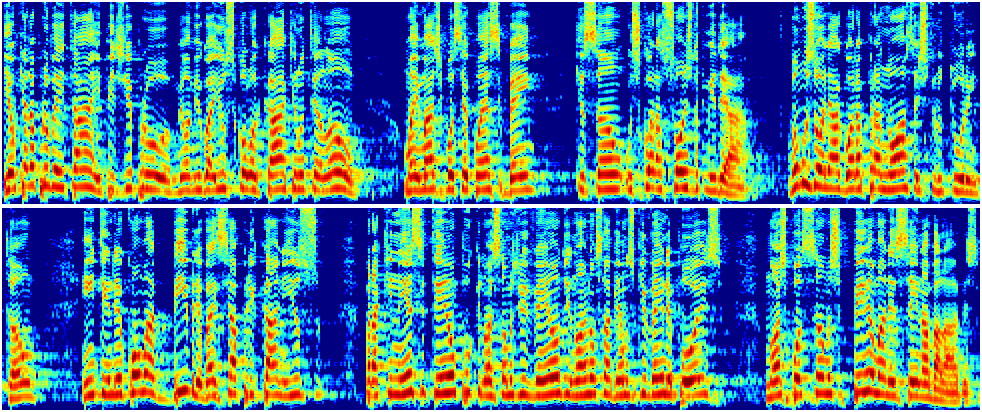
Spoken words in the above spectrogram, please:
E eu quero aproveitar e pedir para o meu amigo Ailson colocar aqui no telão uma imagem que você conhece bem, que são os corações do MDA. Vamos olhar agora para a nossa estrutura, então, e entender como a Bíblia vai se aplicar nisso, para que nesse tempo que nós estamos vivendo e nós não sabemos o que vem depois, nós possamos permanecer inabaláveis.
